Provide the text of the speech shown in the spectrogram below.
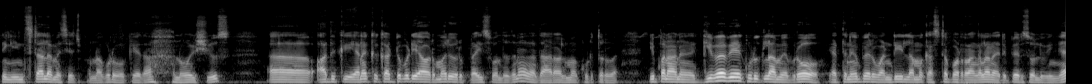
நீங்கள் இன்ஸ்டாவில் மெசேஜ் பண்ணால் கூட ஓகே தான். நோ இஷ்யூஸ் அதுக்கு எனக்கு கட்டுப்படி ஆகிற மாதிரி ஒரு ப்ரைஸ் வந்ததுன்னா நான் தாராளமாக கொடுத்துருவேன். இப்போ நான் கிவ்அவே கொடுக்கலாமே ப்ரோ எத்தனை பேர் வண்டி இல்லாமல் கஷ்டப்படுறாங்களா நிறைய பேர் சொல்லுவீங்க.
